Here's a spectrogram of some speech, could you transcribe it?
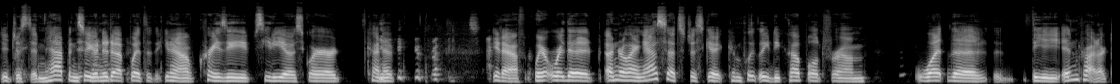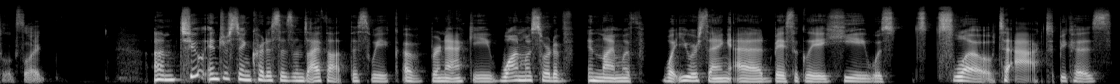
it just didn't happen. So you ended up with, you know, crazy CDO squared kind of, you know, where, where the underlying assets just get completely decoupled from what the the end product looks like. Um, two interesting criticisms I thought this week of Bernanke. One was sort of in line with what you were saying, Ed. Basically, he was slow to act because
